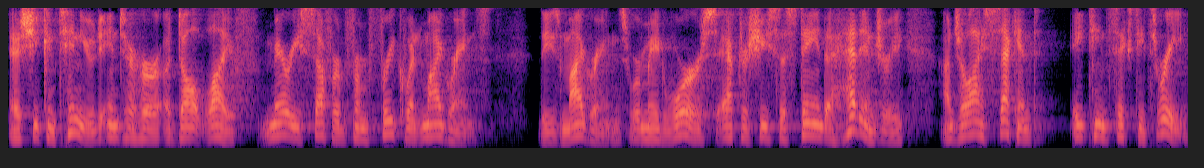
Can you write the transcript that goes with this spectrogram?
As she continued into her adult life, Mary suffered from frequent migraines. These migraines were made worse after she sustained a head injury on July 2, 1863,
